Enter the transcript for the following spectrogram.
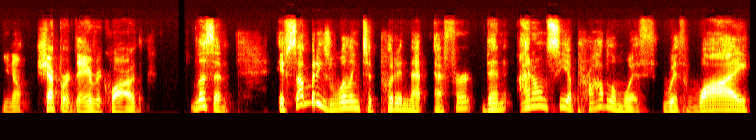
You know, shepherd, they require. Listen, if somebody's willing to put in that effort, then I don't see a problem with with why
